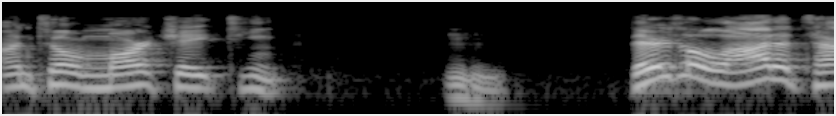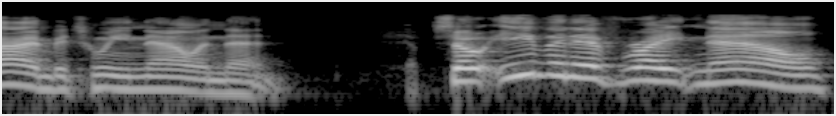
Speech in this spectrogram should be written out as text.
until March 18th. Mm-hmm. There's a lot of time between now and then. Yep. So even if right now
